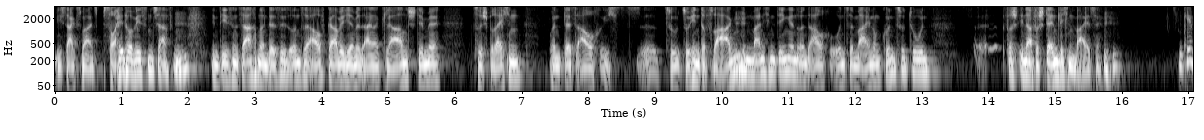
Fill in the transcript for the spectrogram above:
ich sage es mal als Pseudowissenschaften mhm. in diesen Sachen und das ist unsere Aufgabe, hier mit einer klaren Stimme zu sprechen und das auch ich, zu, zu hinterfragen mhm. in manchen Dingen und auch unsere Meinung kundzutun, äh, in einer verständlichen Weise. Mhm. Okay.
